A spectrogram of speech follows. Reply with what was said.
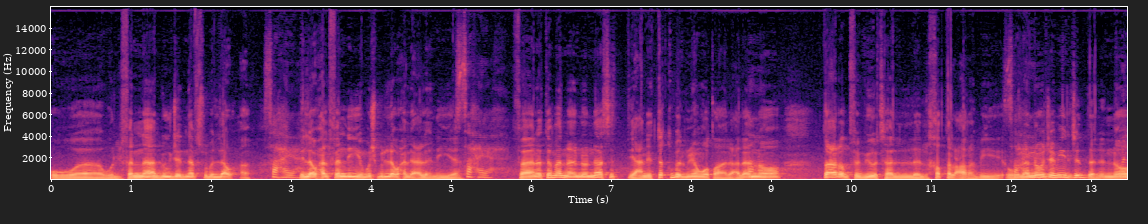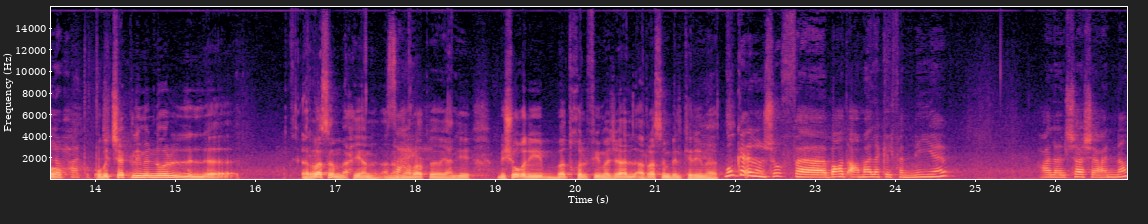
والفنان بيوجد نفسه باللوحة. صحيح. باللوحة الفنية مش باللوحة الإعلانية. صحيح. فنتمنى إنه الناس يعني تقبل من يوم وطالع لأنه تعرض في بيوتها ال- الخط العربي صحيح. ولأنه جميل جدا إنه. وبتشكلي منه ال- ال- الرسم أحيانا. أنا صحيح. مرات يعني بشغلي بدخل في مجال الرسم بالكلمات. ممكن إنه نشوف بعض أعمالك الفنية على الشاشة عنا؟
